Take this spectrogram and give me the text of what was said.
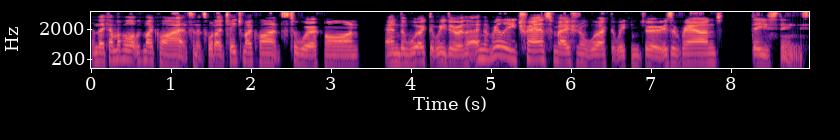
And they come up a lot with my clients. And it's what I teach my clients to work on and the work that we do. And the, and the really transformational work that we can do is around these things.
